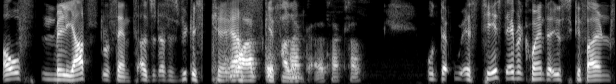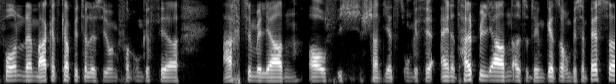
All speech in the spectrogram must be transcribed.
auf ein Milliardstel Cent. Also das ist wirklich krass gefallen. Fuck, Alter, krass. Und der UST Stablecoin, der ist gefallen von der Marketkapitalisierung von ungefähr 18 Milliarden auf, ich stand jetzt ungefähr eineinhalb Milliarden, also dem geht es noch ein bisschen besser.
